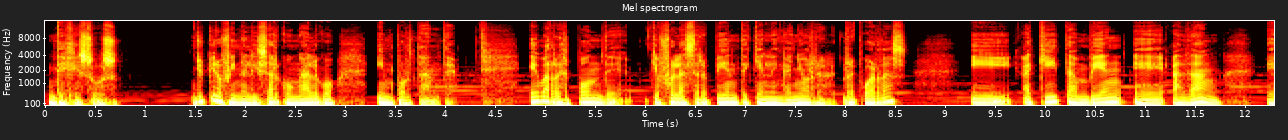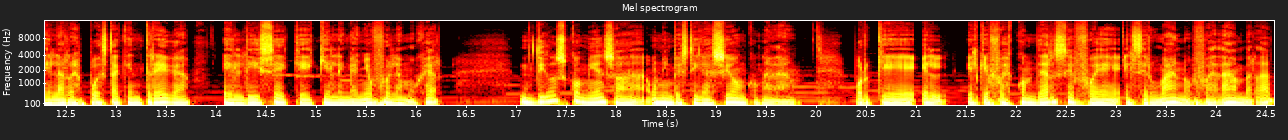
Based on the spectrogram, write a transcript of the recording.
de Jesús. Yo quiero finalizar con algo importante. Eva responde que fue la serpiente quien le engañó, ¿recuerdas? Y aquí también eh, Adán, eh, la respuesta que entrega, él dice que quien le engañó fue la mujer. Dios comienza una investigación con Adán porque el, el, que fue a esconderse fue el ser humano, fue Adán, ¿verdad?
